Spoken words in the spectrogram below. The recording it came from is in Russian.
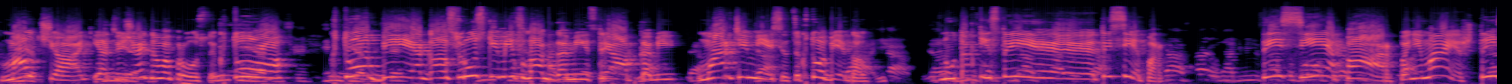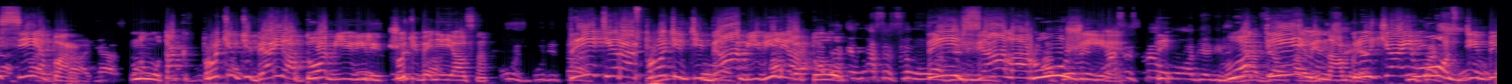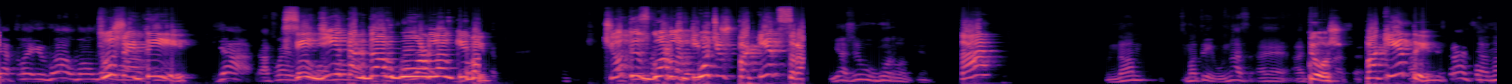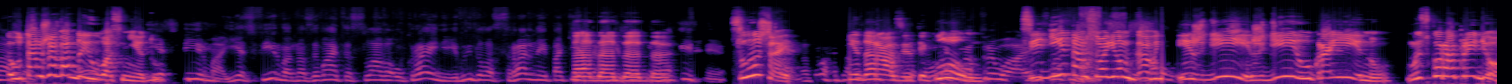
молчать и отвечать на вопросы. Кто, кто бегал с русскими флагами, с тряпками в марте месяце? Кто бегал? Я, Ну так администрацию- ты, оставил, ты сепар. Ты сепар, понимаешь? Ты Я сепар. да, я оставил. Ну, так против тебя и АТО объявили. Что тебе не ясно? Будет Ты так. террорист, против тебя что? объявили А- а АТо. СВО Ты взял А оружие. Ты-. Вот именно, оружие включай и мозг, дебил. Слушай, ты, сиди тогда в Горловке. Че ты с горловки хочешь в пакет? Я живу в Горловке. Да? Нам, смотри, у нас... Э, Леш, пакеты? наша- Ну, Там же воды у вас нету. Есть фирма, есть фирма, называется «Слава Украине» и выдала сральные пакеты. Да, да, да, да. Слушай, Да, недоразвитый клоун, сиди там в своем говне и жди, жди Украину. Мы скоро придем.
